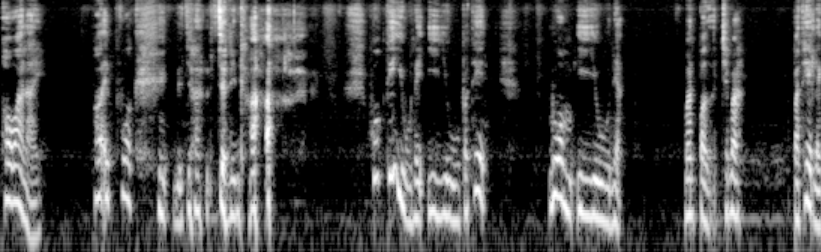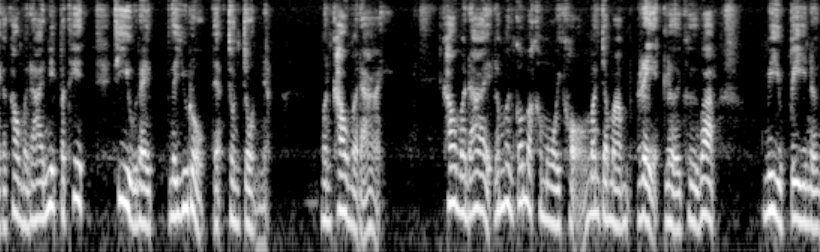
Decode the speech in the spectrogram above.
เพราะว่าอะไร เพราะไอ้พวกเดี๋ยวจะจะนินทาพวกที่อยู่ใน EU ประเทศร่วม EU เนี่ยมันเปิดใช่ไหมประเทศอะไรก็เข้ามาได้ นี่ประเทศที่อยู่ในในยุโรปเนี่ยจนๆเนี่ยมันเข้ามาได้ เข้ามาได้แล้วมันก็มาขโมยของมันจะมาเรทเลยคือว่า มีอยู่ปีหนึ่ง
